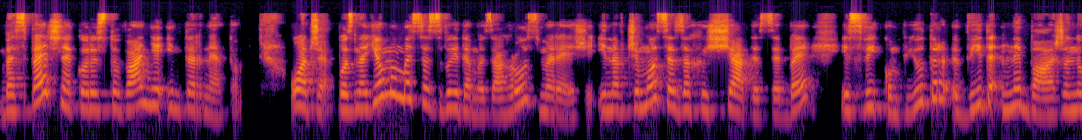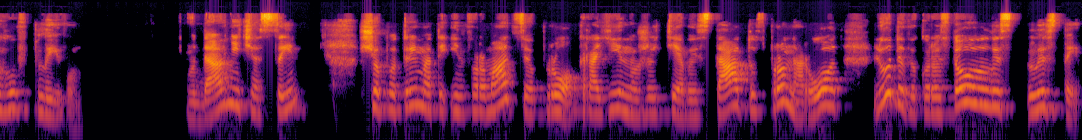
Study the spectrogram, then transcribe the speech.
Безпечне користування інтернетом. Отже, познайомимося з видами загроз мережі і навчимося захищати себе і свій комп'ютер від небажаного впливу. У давні часи, щоб отримати інформацію про країну, життєвий статус, про народ, люди використовували листи.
